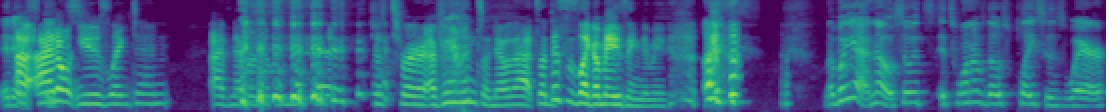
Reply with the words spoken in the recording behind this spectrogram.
it is I, I don't use LinkedIn. I've never really used it. Just for everyone to know that. So this is like amazing to me. but yeah no so it's it's one of those places where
